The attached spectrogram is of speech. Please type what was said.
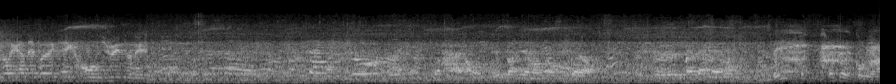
Me regardez pas avec les grands yeux étonnés. Oui Ça fait combien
